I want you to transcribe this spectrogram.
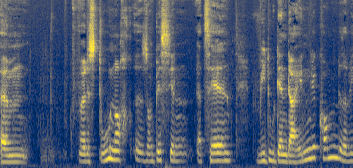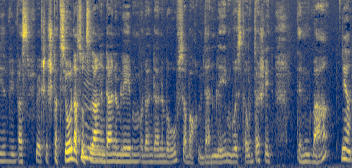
Ähm, würdest du noch äh, so ein bisschen erzählen, wie du denn dahin gekommen bist, also wie, wie, was, welche Station das sozusagen hm. in deinem Leben oder in deinem Berufs-, aber auch in deinem Leben, wo ist der Unterschied denn war? Ja,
